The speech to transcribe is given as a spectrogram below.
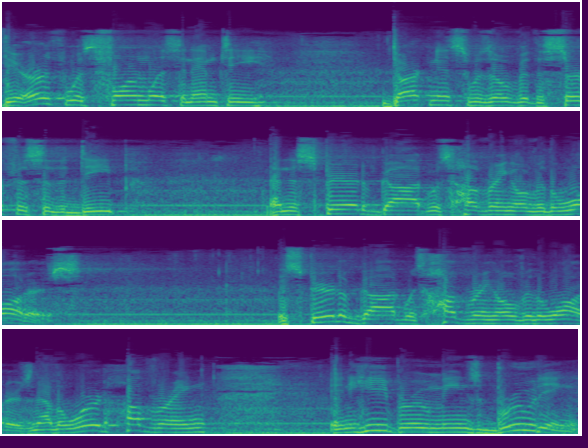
The earth was formless and empty, darkness was over the surface of the deep, and the Spirit of God was hovering over the waters. The Spirit of God was hovering over the waters. Now, the word hovering in Hebrew means brooding.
